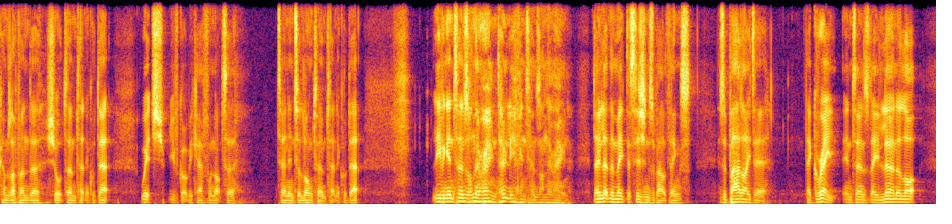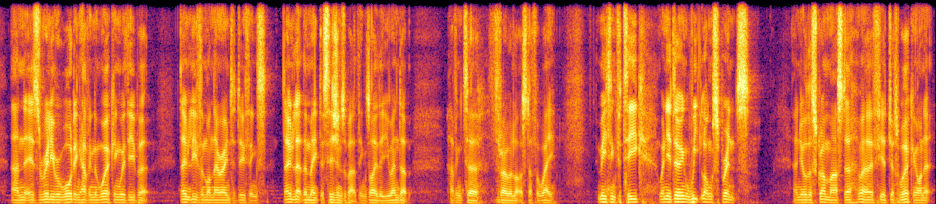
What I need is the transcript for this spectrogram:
comes up under short-term technical debt, which you've got to be careful not to turn into long-term technical debt. Leaving interns on their own. Don't leave interns on their own. Don't let them make decisions about things. It's a bad idea. They're great interns. They learn a lot, and it's really rewarding having them working with you, but don't leave them on their own to do things. Don't let them make decisions about things either. You end up having to throw a lot of stuff away. Meeting fatigue. When you're doing week-long sprints and you're the scrum master, well, if you're just working on it,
